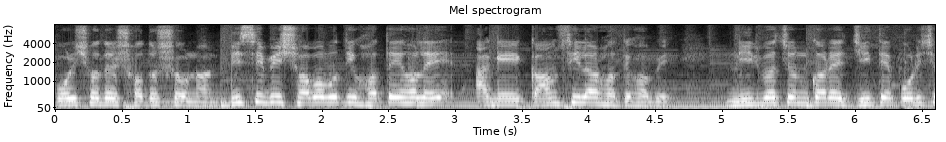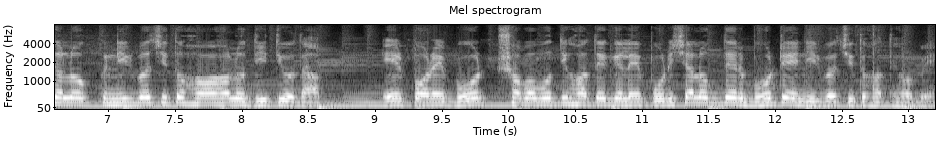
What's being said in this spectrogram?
পরিষদের সদস্যও নন। বিসিবির সভাপতি হতে হলে আগে কাউন্সিলর হতে হবে। নির্বাচন করে জিতে পরিচালক নির্বাচিত হওয়া হলো দ্বিতীয় ধাপ। এরপরে বোর্ড সভাপতি হতে গেলে পরিচালকদের ভোটে নির্বাচিত হতে হবে।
